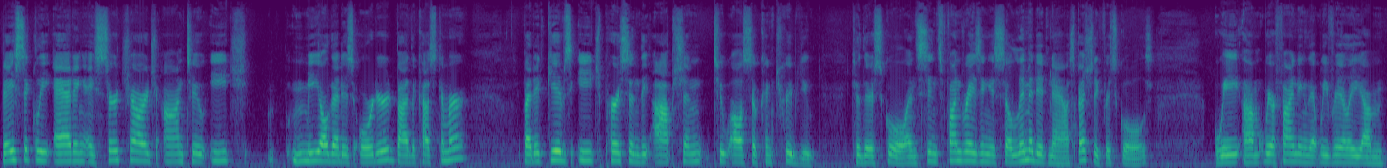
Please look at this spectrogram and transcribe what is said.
basically adding a surcharge onto each meal that is ordered by the customer, but it gives each person the option to also contribute to their school. And since fundraising is so limited now, especially for schools, we um, we're finding that we really um,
